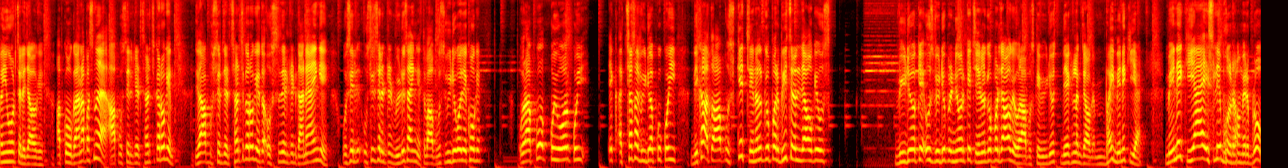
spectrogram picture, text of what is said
कहीं और चले जाओगे। आपको वो गाना पसंद है आप उससे रिलेटेड सर्च करोगे। जब आप उससे रिलेटेड सर्च करोगे तो उससे रिलेटेड गाने आएँगे, उसी उसी से रिलेटेड वीडियोस आएँगे तो आप उस वीडियो को देखोगे। और आपको कोई और, कोई एक अच्छा सा वीडियो आपको कोई दिखा तो आप उसके चैनल के ऊपर भी चल जाओगे, उस वीडियो के, उस वीडियो प्रीन्योर के चैनल के ऊपर जाओगे और आप उसके वीडियो देखने लग जाओगे। भाई, मैंने किया है। मैंने किया है, इसलिए बोल रहा हूँ मेरे ब्रो।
